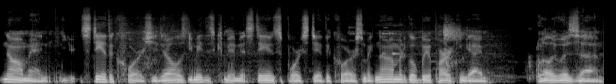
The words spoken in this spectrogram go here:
"No, man, you stay the course. You did all this, you made this commitment. Stay in sports. Stay the course." I'm like, "No, I'm going to go be a parking guy." Well, it was uh,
